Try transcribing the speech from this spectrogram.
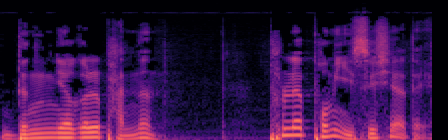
능력을 받는 플랫폼이 있으셔야 돼요.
